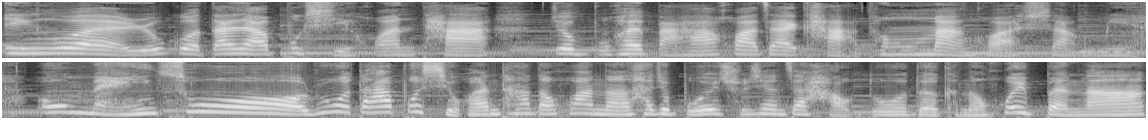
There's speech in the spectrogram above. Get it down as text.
因为如果大家不喜欢它，就不会把它画在卡通漫画上面。哦，没错。如果大家不喜欢它的话呢，它就不会出现在好多的可能绘本啊，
